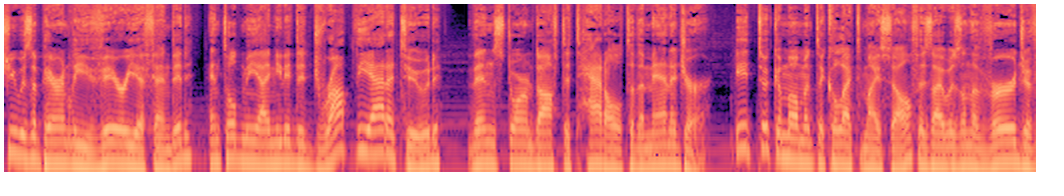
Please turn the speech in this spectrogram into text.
She was apparently very offended and told me I needed to drop the attitude, then stormed off to tattle to the manager. It took a moment to collect myself as I was on the verge of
